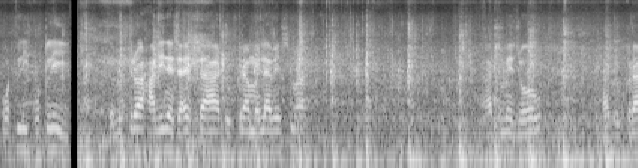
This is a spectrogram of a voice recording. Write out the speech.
પોટલી પોટલી. તો મિત્રો હાલીને જાય છે આ ઢુકરા મહિલા વેશમાં. આ તમે જોવો. આ ઢુકરા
